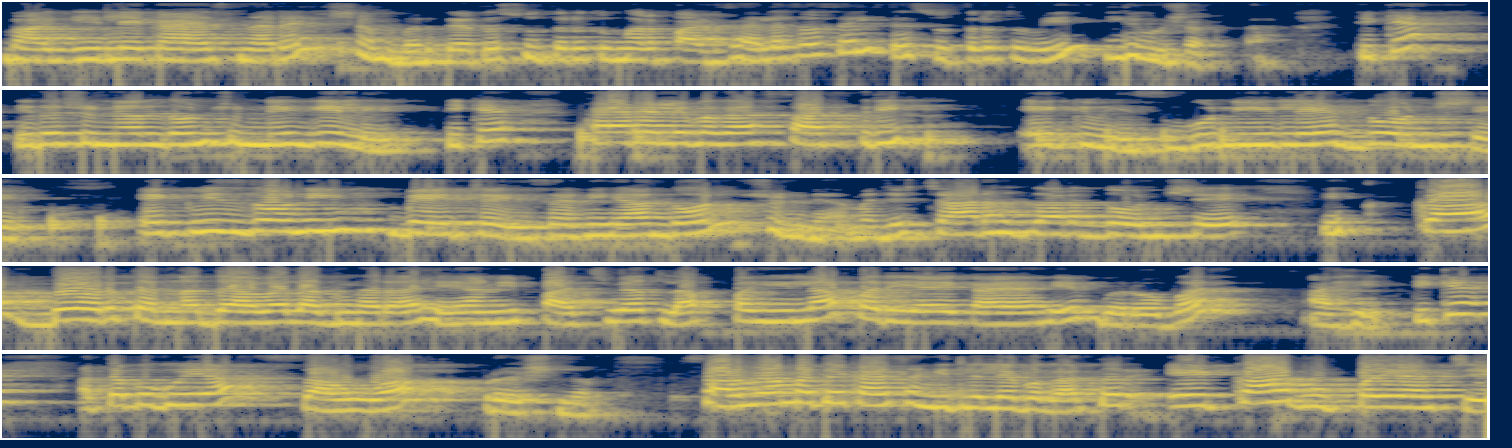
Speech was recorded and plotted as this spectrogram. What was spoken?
भागिले काय असणार आहे? शंभर. ते आता सूत्र तुम्हाला पाठ झालंच असेल ते सूत्र तुम्ही लिहू शकता. ठीक आहे? इथं शून्याला दोन शून्य गेले. ठीक आहे? काय राहिले बघा? सात त्रिक एकवीस गुणिले दोनशे. एकवीस दोन्ही बेचाळीस आणि ह्या दोन शून्य. म्हणजे चार हजार दोनशे इतका दर त्यांना द्यावा लागणार आहे आणि पाचव्यातला पहिला पर्याय काय आहे? बरोबर आहे. ठीक आहे? आता बघूया सहावा प्रश्न. सहाव्यामध्ये काय सांगितलेलं आहे बघा तर एका रुपयाचे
